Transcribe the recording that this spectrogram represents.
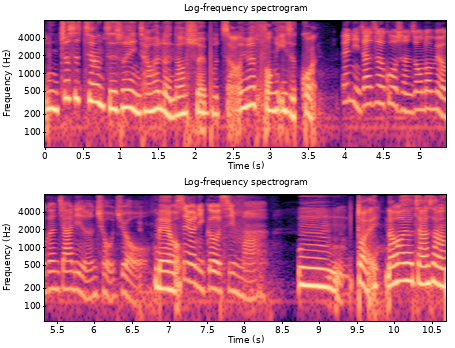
你就是这样子，所以你才会冷到睡不着，因为风一直灌。哎、欸，你在这个过程中都没有跟家里人求救？没有，是因为你个性吗？嗯，对，然后又加上，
